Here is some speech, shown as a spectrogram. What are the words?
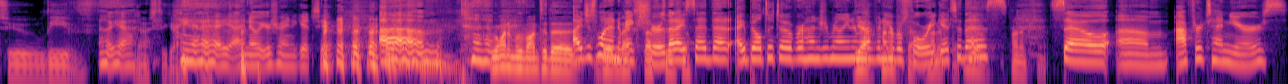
to leave Oh yeah. Nasty Gal? Yeah, yeah, yeah. I know what you're trying to get to. Um, we want to move on to the. I just wanted to make sure that I said that I built it to over 100 million in Yeah, revenue before we get to 100%, yeah, this. 100%. So, um, after 10 years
